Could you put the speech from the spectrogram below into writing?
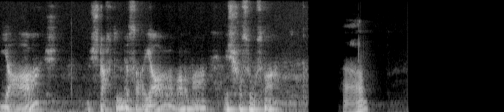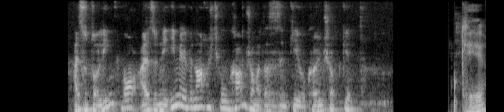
Ja, ich, dachte mir so, ja, warte mal, ich versuch's mal. Ja. Also der Link war, also eine E-Mail-Benachrichtigung kam schon mal, dass es im Geocoin Shop gibt. Okay.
